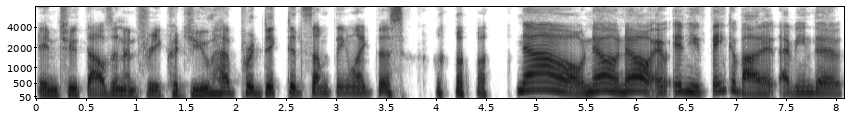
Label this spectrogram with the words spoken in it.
in 2003, could you have predicted something like this? no, no, no. And, you think about it. I mean, the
